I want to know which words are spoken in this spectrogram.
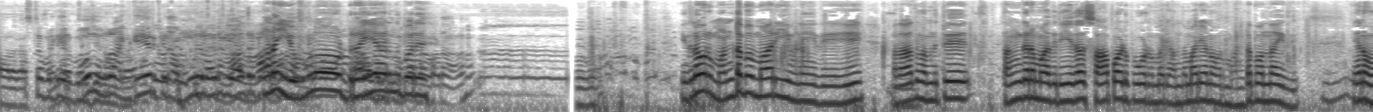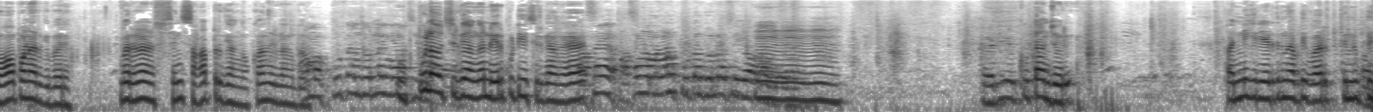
அவளை கஷ்டப்பட்டு அங்கேயே இருக்கா ஆனால் எவ்வளோ ட்ரையாக இருந்து பாரு. இதெல்லாம் ஒரு மண்டபம் மாதிரி இவனே இது. அதாவது வந்துட்டு தங்குற மாதிரி ஏதாவது சாப்பாடு போடுற மாதிரி அந்த மாதிரியான ஒரு மண்டபம் தான் இது. ஏன்னா ஓப்பனாக இருக்கு பாரு. பாரு செஞ்சு சாப்பிட்ருக்காங்க உட்காந்துருக்காங்க பாரு. ஆமா கூட்டாஞ்சோறுல இங்க உப்புல வச்சிருக்காங்க நெருப்பட்டி வச்சிருக்காங்க. கூட்டாஞ்சோறு. பன்னிக்கறி எடுத்துட்டு அப்படியே வறுத்து தின்னுட்டு.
